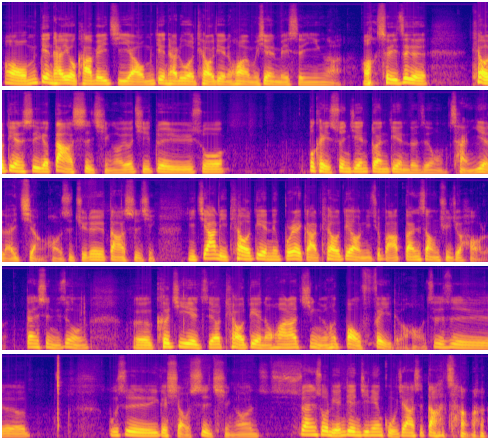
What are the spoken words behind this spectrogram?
哦，我们电台有咖啡机啊。我们电台如果跳电的话，我们现在没声音了哦。所以这个跳电是一个大事情啊，尤其对于说不可以瞬间断电的这种产业来讲，哈，是绝对的大事情。你家里跳电，那 breaker 跳掉，你就把它搬上去就好了。但是你这种呃科技业只要跳电的话，它晶圆会报废的哈，这是。不是一个小事情啊！虽然说联电今天股价是大涨啊，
